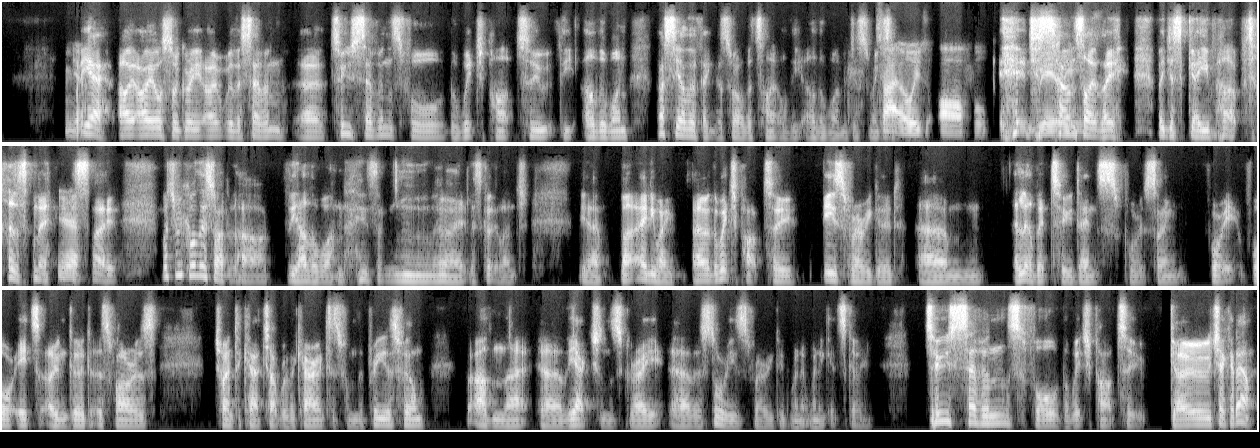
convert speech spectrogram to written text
Yeah. yeah, I, I also agree uh, with a seven, uh, two sevens for the Witch Part Two. The other one, that's the other thing as well. The title, the other one, just makes it Title is awful. it just really sounds is. like they they just gave up, doesn't it? Yeah. So, what should we call this one? Oh, the other one. It's like, mm, all right, let's go to lunch. Yeah. But anyway, uh, the Witch Part Two is very good. Um, a little bit too dense for its own for it for its own good as far as trying to catch up with the characters from the previous film. But other than that, uh, the action's great. Uh, the story is very good when it when it gets going. Two sevens for The Witch Part Two. Go check it out.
